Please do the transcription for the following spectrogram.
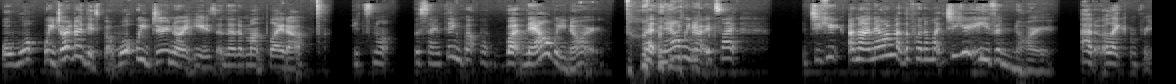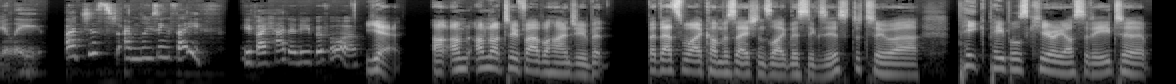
well, what we don't know this, but what we do know is, and then a month later, it's not the same thing. But but now we know. But now we know. It's like, do you? And I know I'm at the point. I'm like, do you even know? At like really? I just I'm losing faith. if I had any before. Yeah, I- I'm I'm not too far behind you, but but that's why conversations like this exist to uh, pique people's curiosity to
